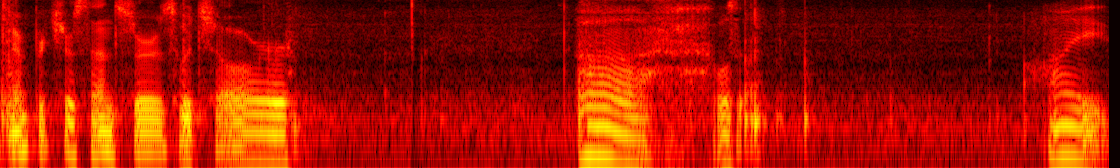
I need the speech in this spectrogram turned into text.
temperature sensors, which are, uh, was it I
